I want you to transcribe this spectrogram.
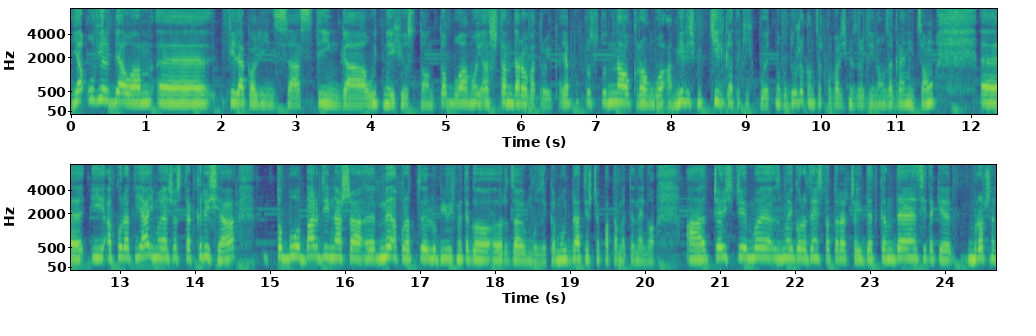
Ja uwielbiałam e, Phila Collinsa, Stinga, Whitney Houston. To była moja sztandarowa trójka. Ja po prostu na okrągło, a mieliśmy kilka takich płyt, no bo dużo koncertowaliśmy z rodziną za granicą. E, I akurat ja i moja siostra Krysia, to było bardziej nasza, e, my akurat lubiłyśmy tego rodzaju muzykę. Mój brat jeszcze Pata Metenego. A część moje, z mojego rodzeństwa to raczej Dead Can Dance i takie mroczne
